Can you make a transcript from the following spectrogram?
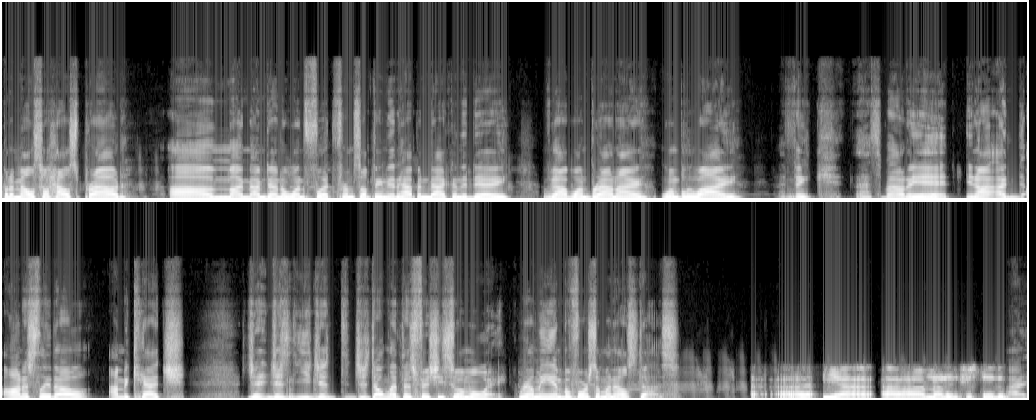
but I'm also house proud. Um, I'm I'm down to one foot from something that happened back in the day. I've got one brown eye, one blue eye. I think that's about it. You know, I, I honestly though, I'm a catch. Just, just you just just don't let this fishy swim away. Reel me in before someone else does. Uh, yeah, I, I'm not interested. I,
